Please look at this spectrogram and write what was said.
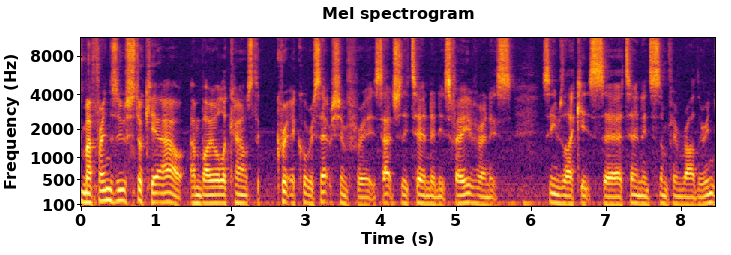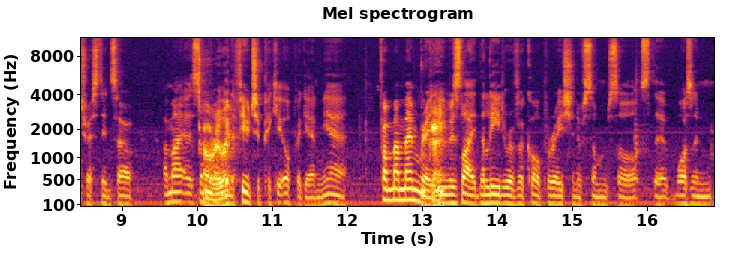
my friends who stuck it out, and by all accounts, the critical reception for it, it's actually turned in its favour, and it's seems like it's uh, turned into something rather interesting. So I might at some Oh, point really? in the future pick it up again. Yeah, from my memory, Okay. he was like the leader of a corporation of some sorts that wasn't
